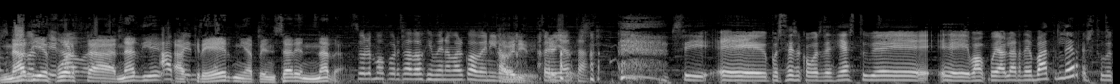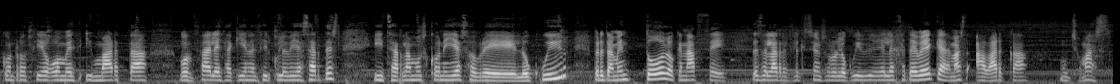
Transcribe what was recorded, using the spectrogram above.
Nadie fuerza a nadie A creer ni a pensar en nada. Solo hemos forzado a Jimena Marco a venir A hoy, venir, pero ya está. Sí, eh, pues eso, como os decía, estuve, eh, voy a hablar de Butler, estuve con Rocío Gómez y Marta González aquí en el Círculo de Bellas Artes y charlamos con ella sobre lo queer, pero también todo lo que nace desde la reflexión sobre lo queer y LGTB, que además abarca mucho más.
